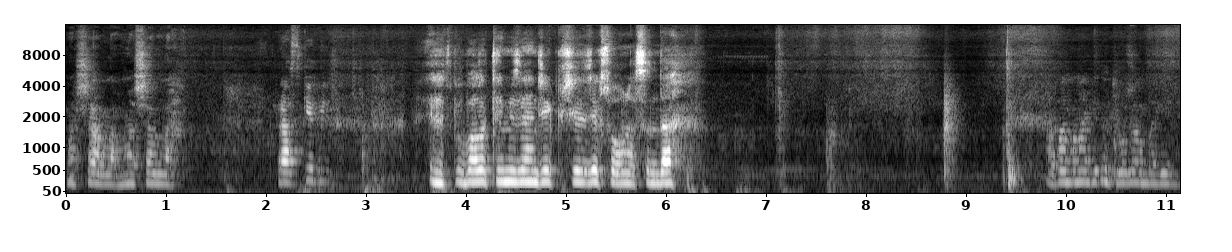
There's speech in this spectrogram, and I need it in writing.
Maşallah maşallah. Rastgele. Evet bu balık temizlenecek, pişirilecek sonrasında. Adamına gidin tozanla gelin.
